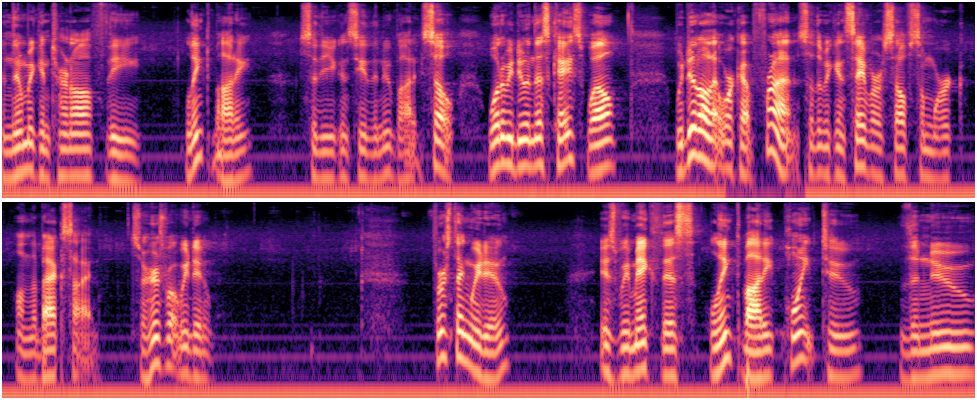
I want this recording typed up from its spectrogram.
And then we can turn off the linked body so that you can see the new body. So what do we do in this case? Well, we did all that work up front so that we can save ourselves some work on the back side. So here's what we do. First thing we do is we make this linked body point to the new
